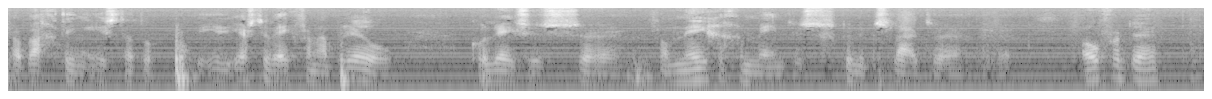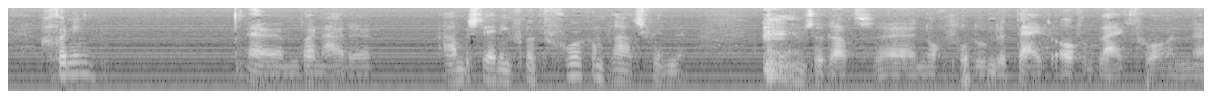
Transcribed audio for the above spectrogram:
verwachting is dat op de eerste week van april colleges van negen gemeentes kunnen besluiten over de gunning. waarna de aanbesteding van het vervoer kan plaatsvinden. zodat nog voldoende tijd overblijft voor een,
